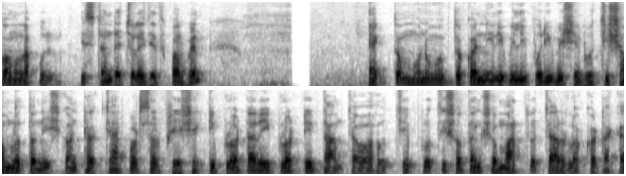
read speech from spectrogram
কমলাপুর স্ট্যান্ডে চলে যেতে পারবেন। একদম মনোমুগ্ধকর, নিরিবিলি পরিবেশে রুচি সম্মত নিষ্কণ্ঠক চার পরসার ফ্রেশ একটি প্লট আর এই প্লটটির দাম চাওয়া হচ্ছে প্রতি শতাংশ মাত্র চার লক্ষ টাকা,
